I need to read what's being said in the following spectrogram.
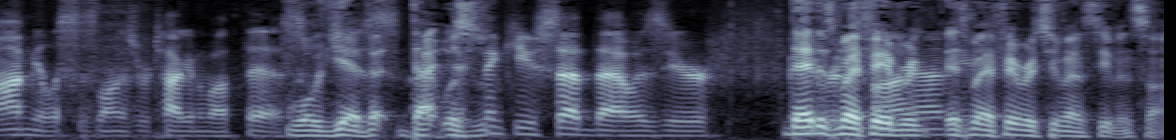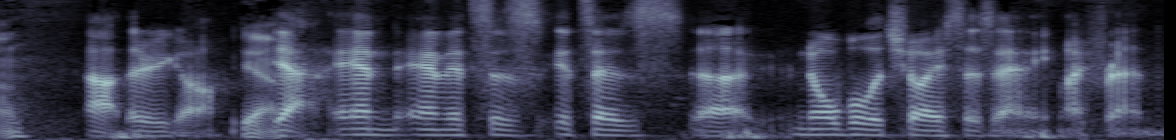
Romulus as long as we're talking about this. Well, yeah, that- that I- was- I think you said that was your. That is my favorite. on It's my favorite Sufjan Stevens song. Ah, there you go. Yeah. yeah, and and it's as it's as uh, noble a choice as any, my friend.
